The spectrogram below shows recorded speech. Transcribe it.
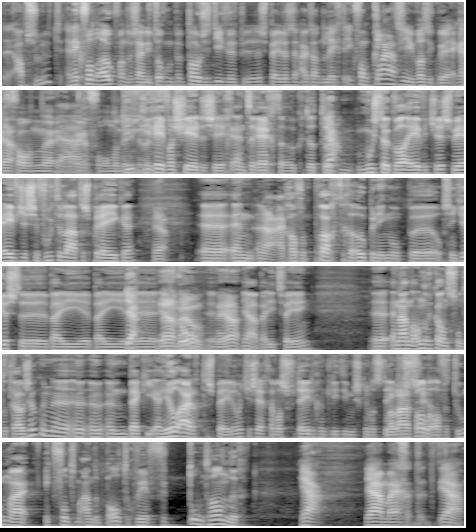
ja. Absoluut. En ik vond ook, want we zijn nu toch een positieve eh, spelers eruit aan het lichten. Ik vond Klaasie was ik weer erg Ja. van, eh, Ja, erg van onder de Die, die revancheerde zich en terecht ook. Dat, dat Ja. moest ook wel eventjes. Weer eventjes zijn voeten laten spreken. Ja. Eh, en nou, hij gaf een prachtige opening op, eh, op Sint-Juste bij die, bij die, Ja, ja, nou, bij die 2-1. Eh, en aan de andere kant stond er trouwens ook een, een, een Becky heel aardig te spelen. Want je zegt hij was verdedigend, liet hij misschien wat steekjes vallen af en toe. Maar ik vond hem aan de bal toch weer verdomd handig. Ja, ja, maar ja,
